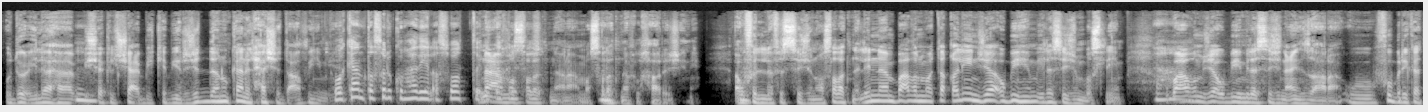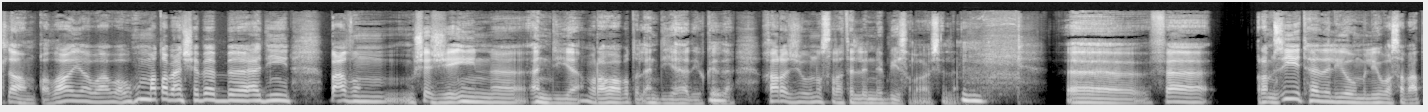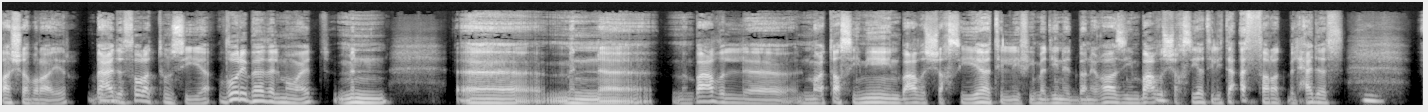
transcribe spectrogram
ودعي لها بشكل شعبي كبير جدا وكان الحشد عظيم يعني. وكان تصلكم هذه الأصوات نعم وصلتنا نعم وصلتنا في الخارج يعني. أو في في السجن وصلتنا لأن بعض المعتقلين جاءوا بهم إلى سجن بوسليم آه. وبعضهم جاءوا بهم إلى سجن عين زهرة وفبركت لهم قضايا وهم طبعا شباب عاديين بعضهم مشجعين أندية روابط الأندية هذه وكذا. خرجوا نصرة للنبي صلى الله عليه وسلم. آه ف رمزية هذا اليوم اللي هو 17 فبراير بعد الثورة التونسية ضرب هذا الموعد من آه من آه من بعض المعتصمين بعض الشخصيات اللي في مدينة بني غازي بعض الشخصيات اللي تأثرت بالحدث.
